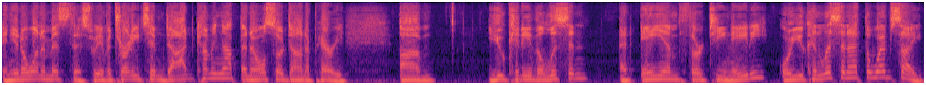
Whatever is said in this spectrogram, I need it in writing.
And you don't want to miss this. We have attorney Tim Dodd coming up and also Donna Perry. Um, you can either listen at AM 1380 or you can listen at the website,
